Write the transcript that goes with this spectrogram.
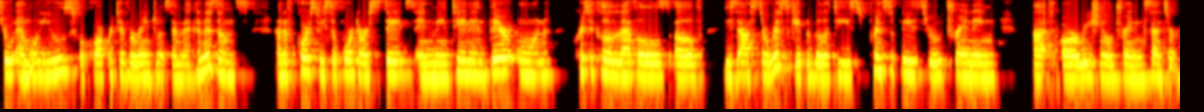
through MOUs for cooperative arrangements and mechanisms. And of course, we support our states in maintaining their own critical levels of disaster risk capabilities, principally through training at our regional training center.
